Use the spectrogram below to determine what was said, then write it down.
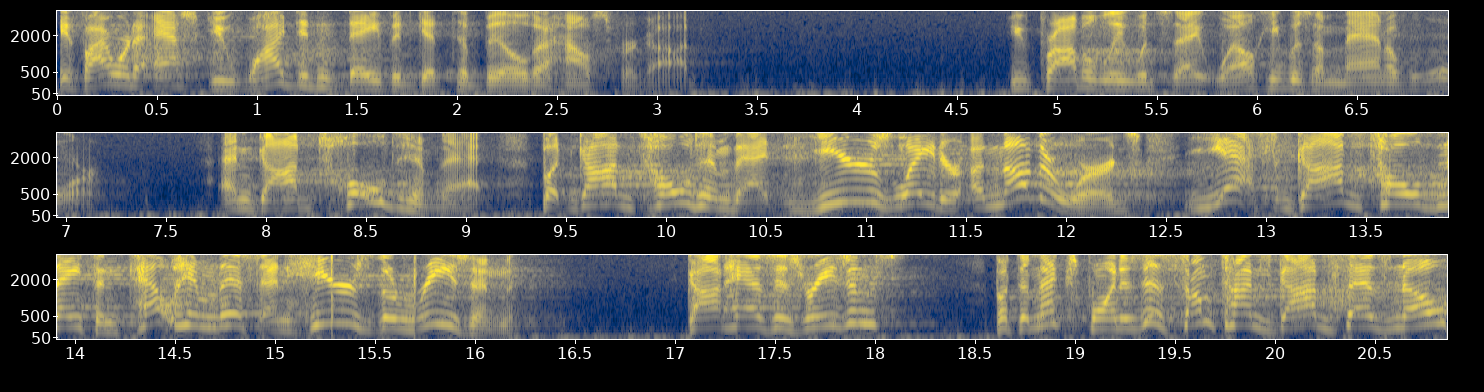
if I were to ask you, why didn't David get to build a house for God? You probably would say, well, he was a man of war. And God told him that. But God told him that years later. In other words, yes, God told Nathan, tell him this, and here's the reason. God has his reasons. But the next point is this sometimes God says no,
